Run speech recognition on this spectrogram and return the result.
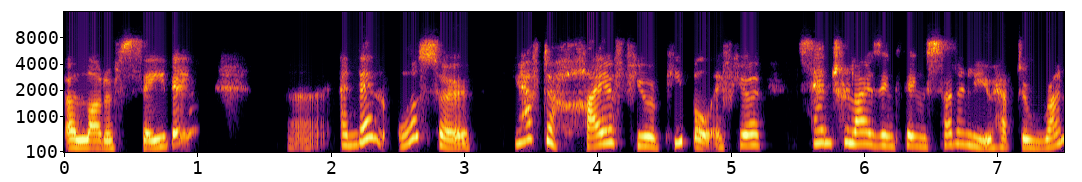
a lot of saving. Uh, and then also, you have to hire fewer people. If you're centralizing things, suddenly you have to run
